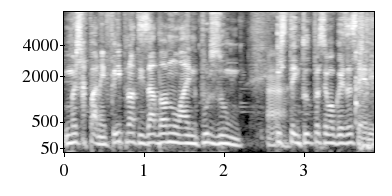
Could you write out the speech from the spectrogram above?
mas reparem, foi hipnotizado online por Zoom. Ah. Isto tem tudo para ser uma coisa séria.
